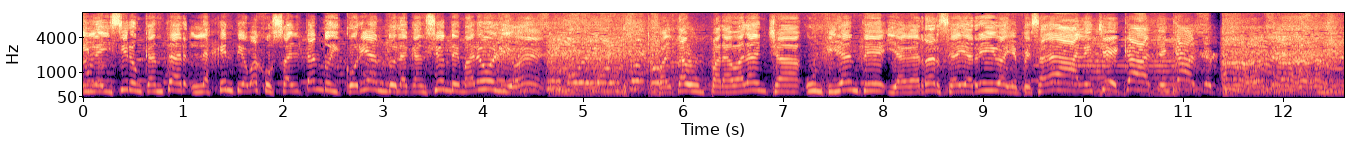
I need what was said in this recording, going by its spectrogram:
y la hicieron cantar la gente abajo saltando y coreando la canción de Marolio. ¿eh? Faltaba un paravalancha, un tirante y agarrarse ahí arriba y empezar, dale, che, canten, canten.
